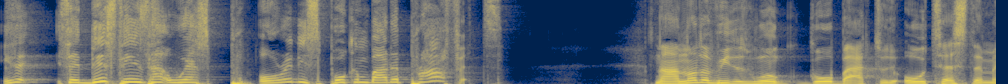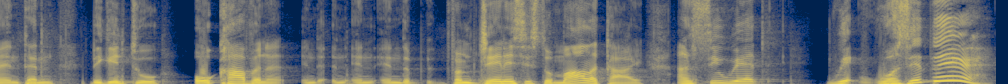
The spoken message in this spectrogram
He said, he said these things that were already spoken by the prophets. Now another video we'll go back to the old testament and begin to old covenant in the, in, in the from Genesis to Malachi and see where, where was it there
